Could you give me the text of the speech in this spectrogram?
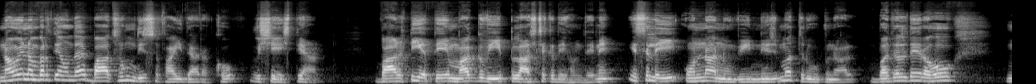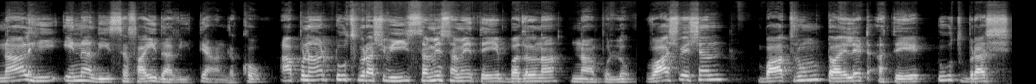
ਨੌਵੇਂ ਨੰਬਰ ਤੇ ਆਉਂਦਾ ਹੈ, ਬਾਥਰੂਮ ਦੀ ਸਫ਼ਾਈ ਦਾ ਰੱਖੋ ਵਿਸ਼ੇਸ਼ ਧਿਆਨ। ਬਾਲਟੀ ਅਤੇ ਮੱਗ ਵੀ ਪਲਾਸਟਿਕ ਦੇ ਹੁੰਦੇ ਨੇ। ਇਸ ਲਈ ਉਹਨਾਂ ਨੂੰ ਵੀ ਨਿਯਮਤ ਰੂਪ ਨਾਲ ਬਦਲਦੇ ਰਹੋ। ਨਾਲ ਹੀ ਇਹਨਾਂ ਦੀ ਸਫ਼ਾਈ ਦਾ ਵੀ ਧਿਆਨ ਰੱਖੋ। ਆਪਣਾ ਟੂਥਬ੍ਰਸ਼ ਵੀ ਸਮੇਂ-ਸਮੇਂ ਤੇ ਬਦਲਣਾ ਨਾ ਭੁੱਲੋ। ਵਾਸ਼ ਬੇਸ਼ਨ, ਬਾਥਰੂਮ, ਟਾਇਲਟ ਅਤੇ ਟੂਥਬ੍ਰਸ਼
